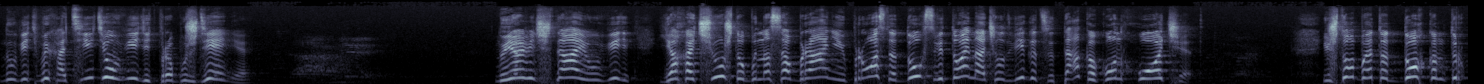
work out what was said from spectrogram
Ну ведь вы хотите увидеть пробуждение – но я мечтаю увидеть, я хочу, чтобы на собрании просто Дух Святой начал двигаться так, как Он хочет. И чтобы этот дух контроля,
